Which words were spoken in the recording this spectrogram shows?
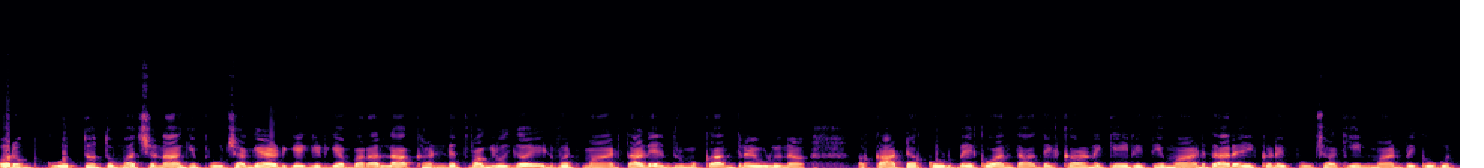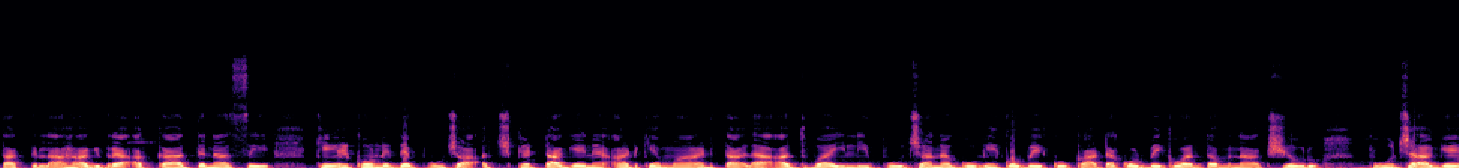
ಅವ್ರಿಗೆ ಗೊತ್ತು ತುಂಬ ಚೆನ್ನಾಗಿ ಪೂಜಾಗೆ ಅಡುಗೆ ಗಿಡ್ಗೆ ಬರಲ್ಲ, ಖಂಡಿತವಾಗ್ಲೂ ಈಗ ಎಡ್ವರ್ಟ್ ಮಾಡ್ತಾಳೆ, ಅದ್ರ ಮುಖಾಂತರ ಇವಳನ್ನ ಕಾಟ ಕೊಡಬೇಕು ಅಂತ. ಅದೇ ಕಾರಣಕ್ಕೆ ಈ ರೀತಿ ಮಾಡಿದ್ದಾರೆ ಈ ಕಡೆ ಪೂಜಾಗೆ ಏನು ಮಾಡಬೇಕು ಗೊತ್ತಾಗ್ತಿಲ್ಲ. ಹಾಗಿದ್ರೆ ಅಕ್ಕ, ಅತ್ತೆನ ಸೇ, ಕೇಳ್ಕೊಂಡಿದ್ದೆ ಪೂಜಾ ಅಚ್ಚುಕಟ್ಟಾಗೇನೆ ಅಡುಗೆ ಮಾಡ್ತಾಳೆ. ಅಥವಾ ಇಲ್ಲಿ ಪೂಜಾನ ಗುಳಿಕೋಬೇಕು, ಕಾಟ ಕೊಡಬೇಕು ಅಂತ ಮೀನಾಕ್ಷಿ ಅವರು ಪೂಜಾಗೆ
